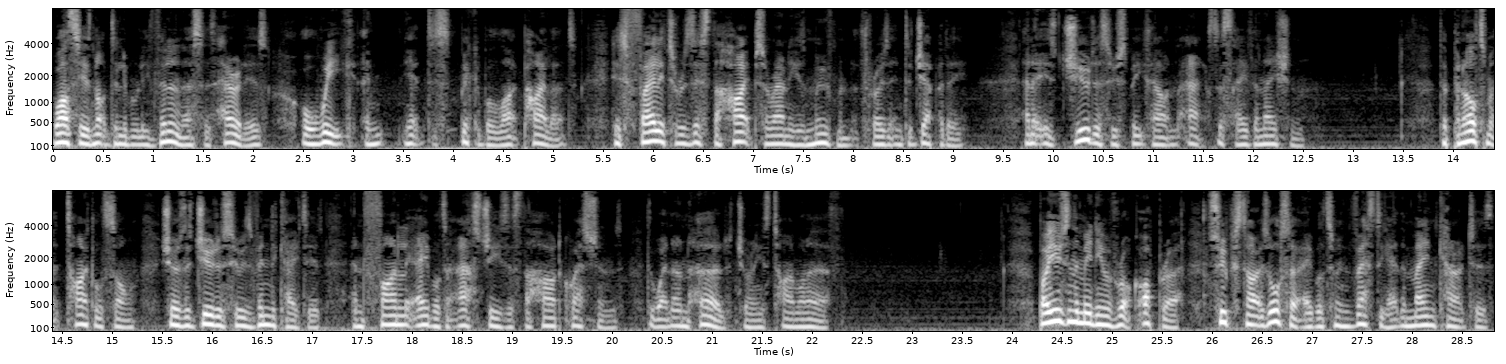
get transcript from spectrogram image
Whilst he is not deliberately villainous as Herod is, or weak and yet despicable like Pilate, his failure to resist the hype surrounding his movement throws it into jeopardy, and it is Judas who speaks out and acts to save the nation. The penultimate title song shows a Judas who is vindicated and finally able to ask Jesus the hard questions that went unheard during his time on earth. By using the medium of rock opera, Superstar is also able to investigate the main characters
